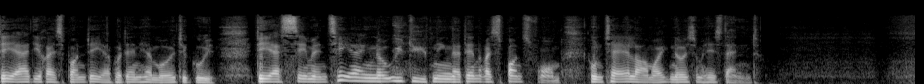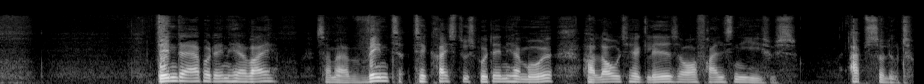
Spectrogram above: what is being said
Det er, at de responderer på den her måde til Gud. Det er cementeringen og uddybningen af den responsform, hun taler om, og ikke noget som helst andet. Den, der er på den her vej, som er vendt til Kristus på den her måde, har lov til at glæde sig over frelsen i Jesus. Absolut.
